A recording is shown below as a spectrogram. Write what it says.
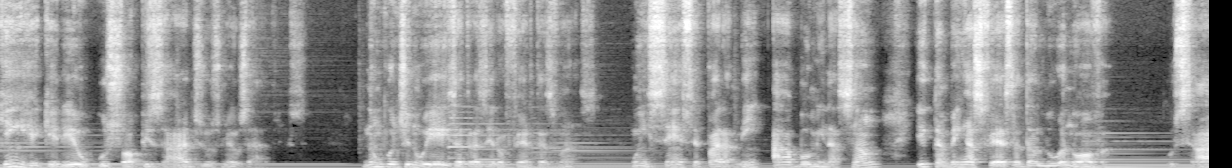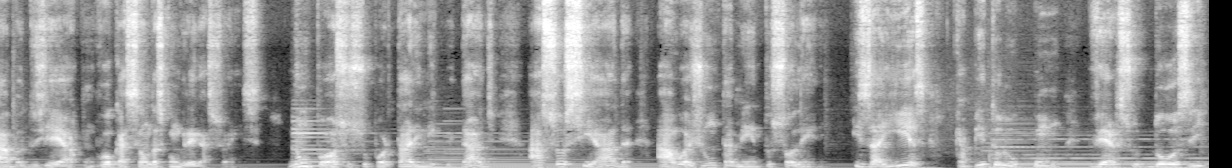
quem requereu o só pisardes os meus átrios? Não continueis a trazer ofertas vãs. O incenso é para mim abominação e também as festas da lua nova, os sábados e a convocação das congregações não posso suportar iniquidade associada ao ajuntamento solene. Isaías, capítulo 1, verso 12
